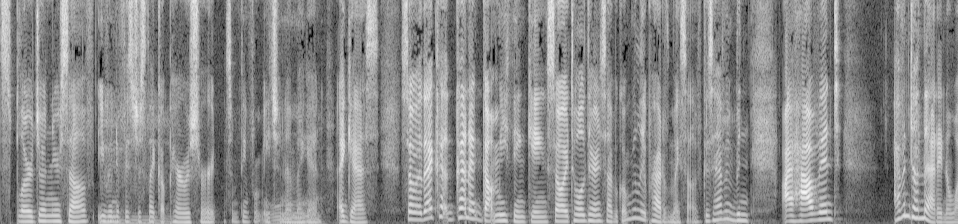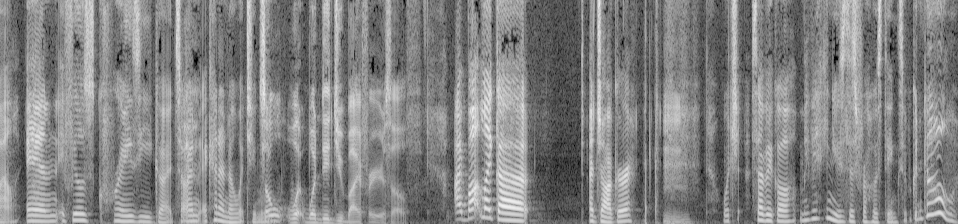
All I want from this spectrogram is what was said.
splurge on yourself, even if it's just like a pair of shirt, something from H&M again, I guess. So that kind of got me thinking. So I told her and sabi I'm really proud of myself because I haven't been, I haven't, I haven't done that in a while, and it feels crazy good. So I, I kind of know what you mean. So what what did you buy for yourself? I bought like a a jogger, Mm-hmm. Which sabi ko, maybe I can use this for hosting. Sabi ko, no,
